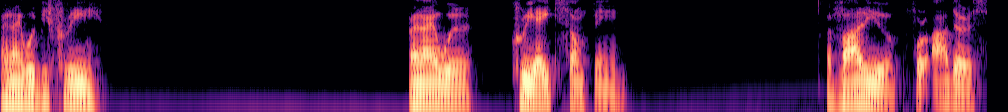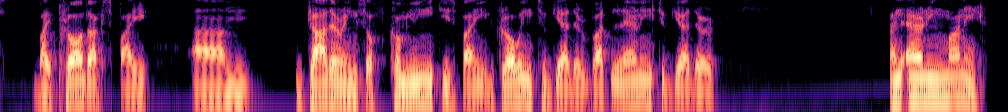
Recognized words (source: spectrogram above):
and I will be free and I will create something, a value for others by products, by um, gatherings of communities, by growing together, but learning together and earning money.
